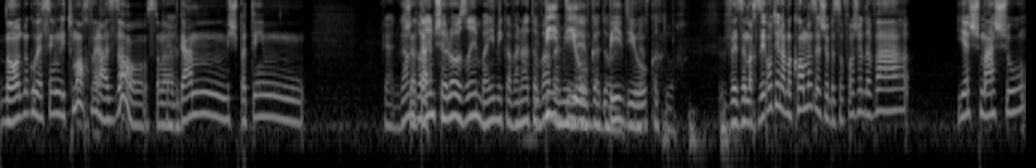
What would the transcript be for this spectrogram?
מאוד מגויסים לתמוך ולעזור. זאת אומרת, כן. גם משפטים... כן, גם שאתה... דברים שלא עוזרים באים מכוונה טובה בדיוק, ומלב גדול. בדיוק. פתוח. וזה מחזיר אותי למקום הזה שבסופו של דבר יש משהו...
